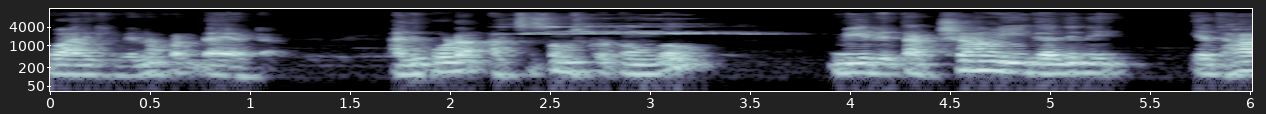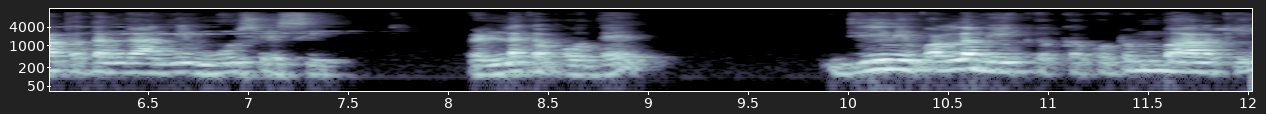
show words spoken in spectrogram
వారికి వినపడ్డాయట. అది కూడా అచ్చ సంస్కృతంలో మీరు తక్షణం ఈ గదిని యథాతథంగా అన్ని మూసేసి వెళ్ళకపోతే దీనివల్ల మీ యొక్క కుటుంబాలకి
